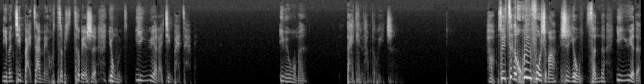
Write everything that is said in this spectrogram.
你们敬拜赞美，特别特别是用音乐来敬拜赞美，因为我们代替了他们的位置。好，所以这个恢复什么是有神的音乐的，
